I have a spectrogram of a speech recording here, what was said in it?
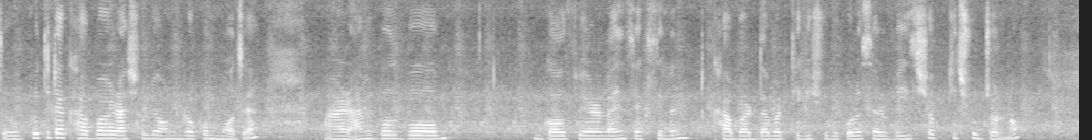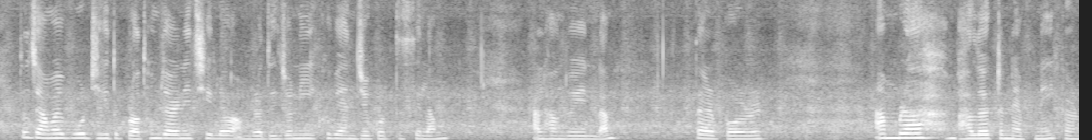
তো প্রতিটা খাবার আসলে অন্যরকম মজা। আর আমি বলব গলফ এয়ারলাইন্স এক্সিলেন্ট খাবার দাবার থেকে শুরু করে সার্ভিস সব কিছুর জন্য। তো জামাইপুর যেহেতু প্রথম জার্নি ছিল, আমরা দুজনেই খুব এনজয় করতেছিলাম। আলহামদুলিল্লাহ। তারপর আমরা ভালো একটা ন্যাপ নেই, কারণ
